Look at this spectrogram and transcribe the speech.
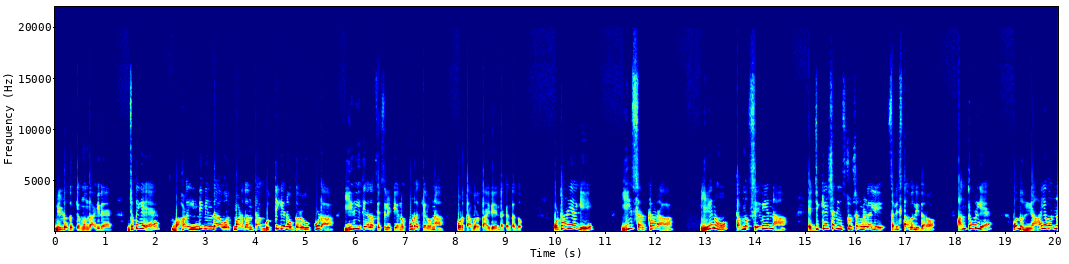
ನೀಡೋದಕ್ಕೆ ಮುಂದಾಗಿದೆ. ಜೊತೆಗೆ ಬಹಳ ಹಿಂದಿನಿಂದ ವರ್ಕ್ ಮಾಡದಂತ ಗುತ್ತಿಗೆ ನೌಕರರಿಗೂ ಕೂಡ ಈ ರೀತಿಯಾದ ಫೆಸಿಲಿಟಿಯನ್ನು ಕೂಡ ಕೆಲವನ್ನ ಕೊಡ್ತಾ ಬರ್ತಾ ಇದೆ ಅಂತಕ್ಕಂಥದ್ದು. ಒಟ್ಟಾರೆಯಾಗಿ ಈ ಸರ್ಕಾರ ಏನು ತಮ್ಮ ಸೇವೆಯನ್ನ ಎಜುಕೇಶನ್ ಇನ್ಸ್ಟಿಟ್ಯೂಷನ್ಗಳಲ್ಲಿ ಸಲ್ಲಿಸ್ತಾ ಬಂದಿದ್ದಾರೋ ಅಂಥವ್ರಿಗೆ ಒಂದು ನ್ಯಾಯವನ್ನ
